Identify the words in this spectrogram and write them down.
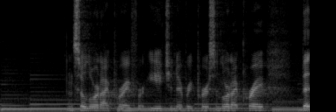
And so, Lord, I pray for each and every person. Lord, I pray that,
